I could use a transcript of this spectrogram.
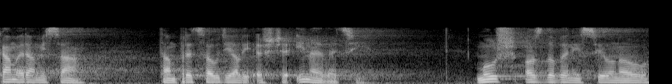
kamerami sa tam predsa udiali ešte iné veci. Muž ozdobený silnou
